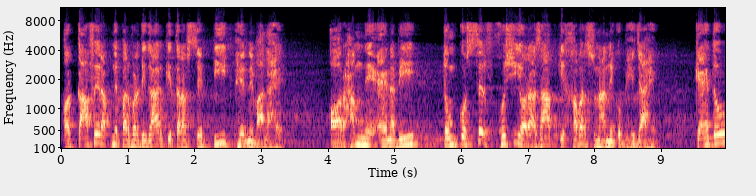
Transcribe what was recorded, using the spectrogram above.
اور کافر اپنے پروردگار کی طرف سے پیٹ پھیرنے والا ہے۔ اور ہم نے اے نبی، تم کو صرف خوشی اور عذاب کی خبر سنانے کو بھیجا ہے۔ کہہ دو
